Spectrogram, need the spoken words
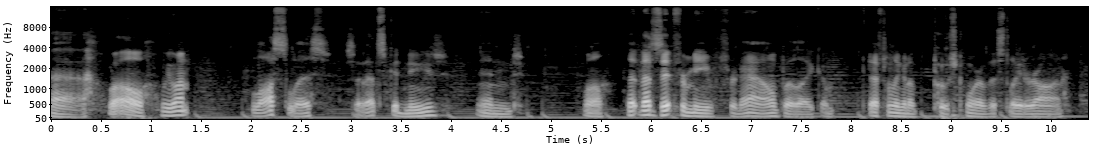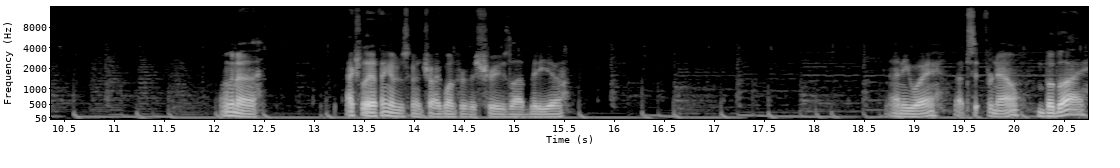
Uh, well, we went lossless, so that's good news. And, well, that, that's it for me for now, but, like, I'm definitely going to post more of this later on. I'm going to... Actually, I think I'm just going to try going for the Shuri's Lab video. Anyway, that's it for now. Bye-bye.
